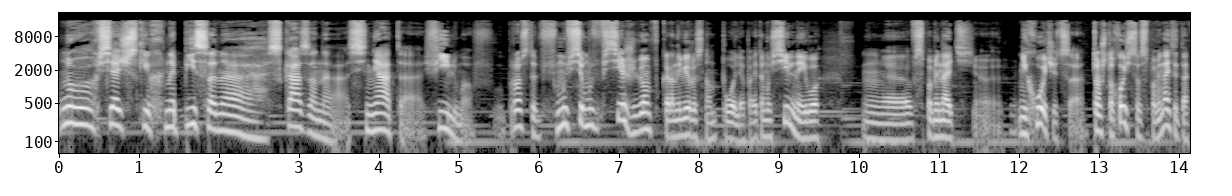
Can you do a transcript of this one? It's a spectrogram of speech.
ну, всяческих написано, сказано, снято фильмов Просто мы все, мы все живем в коронавирусном поле, поэтому сильно его э, вспоминать э, не хочется. То, что хочется вспоминать, это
